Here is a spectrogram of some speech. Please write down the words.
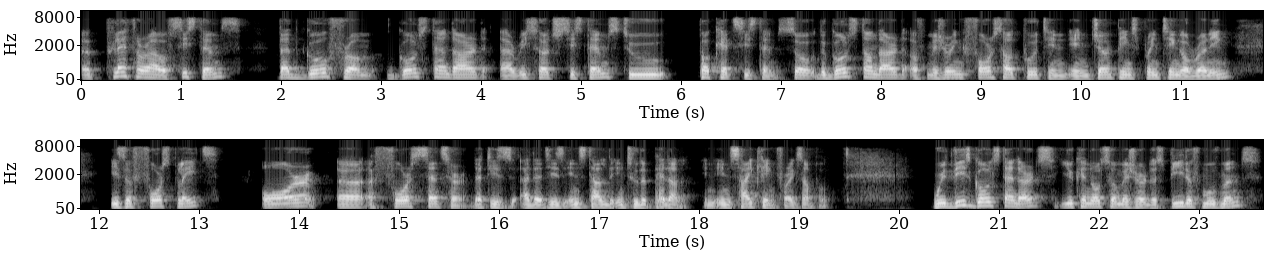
a plethora of systems that go from gold standard uh, research systems to pocket systems. So the gold standard of measuring force output in, in jumping, sprinting, or running is a force plate or uh, a force sensor that is uh, that is installed into the pedal in, in cycling, for example. With these gold standards, you can also measure the speed of movement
